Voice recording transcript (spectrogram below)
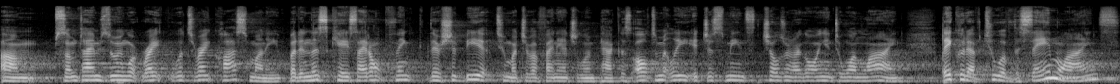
Um, sometimes doing what right, what's right costs money, but in this case, I don't think there should be too much of a financial impact because ultimately it just means children are going into one line. They could have two of the same lines,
